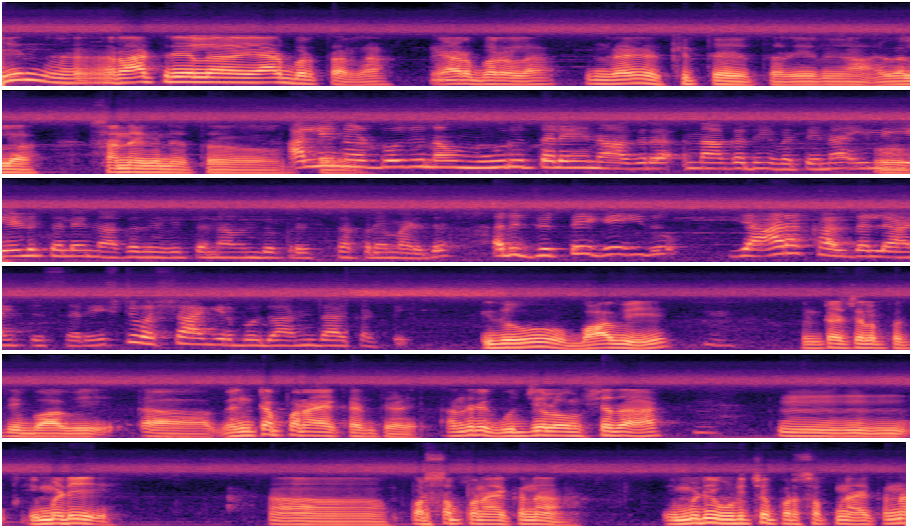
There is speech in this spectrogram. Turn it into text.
ಏನು ರಾತ್ರಿ ಎಲ್ಲ ಯಾರು ಬರ್ತಾರಲ್ಲ? ಯಾರು ಬರಲ್ಲ? ಹಿಂಗಾಗಿ ಕಿತ್ತ ಇರ್ತಾರೆ ಏನು ಅವೆಲ್ಲ ಸಣ್ಣಗನೆ ತ ಅಲ್ಲಿ ನೋಡ್ಬೋದು ನಾವು ಮೂರು ತಲೆ ನಾಗರ ನಾಗದೇವತೆನ ಇಲ್ಲಿ ಏಳು ತಲೆ ನಾಗದೇವತೆನ ಒಂದು ಪ್ರತಿಷ್ಠಾಪನೆ ಮಾಡಿದ್ರು. ಅದ್ರ ಜೊತೆಗೆ ಇದು ಯಾರ ಕಾಲದಲ್ಲಿ ಆಯ್ತು ಸರ್? ಎಷ್ಟು ವರ್ಷ ಆಗಿರ್ಬೋದು ಅಂದಾಜು ಕಟ್ಟಿ? ಇದು ಬಾವಿ ವೆಂಕಟಾಚಲಪತಿ ಬಾವಿ ವೆಂಕಟಪ್ಪ ನಾಯಕ ಅಂತೇಳಿ. ಅಂದರೆ ಗುಜ್ಜಲ ವಂಶದ ಇಮಡಿ ಇಮ್ಮಡಿ ಆ, ಪರಸಪ್ಪ ನಾಯಕನ ಇಮ್ಮಡಿ ಉಡಿಚ ಪರಸಪ್ಪ ನಾಯಕನ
